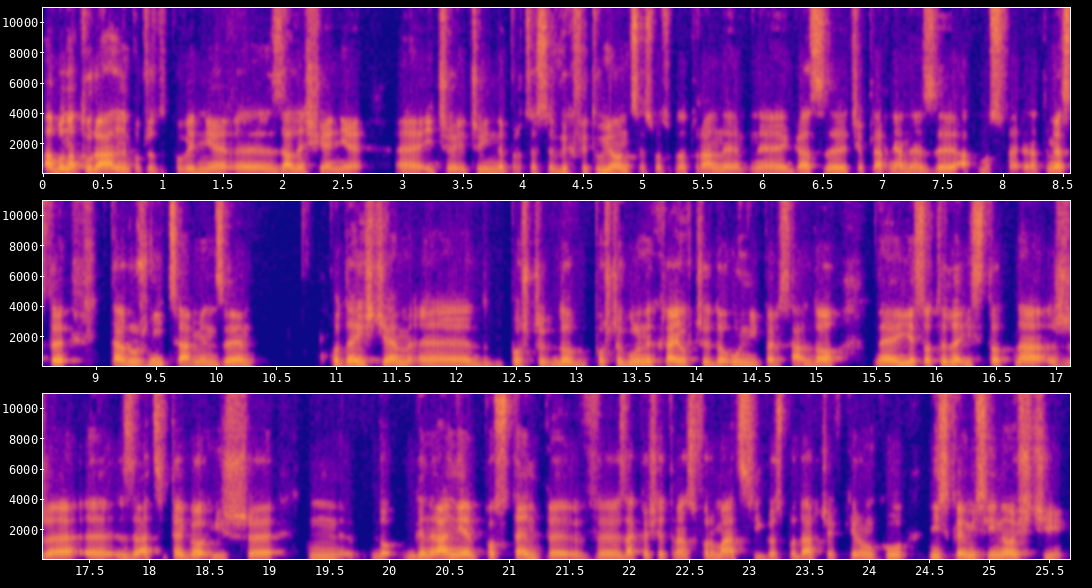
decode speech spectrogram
albo naturalny poprzez odpowiednie e, zalesienie e, i czy, czy inne procesy wychwytujące w sposób naturalny e, gaz cieplarniane z atmosfery. Natomiast ta różnica między podejściem do poszczególnych krajów czy do Unii per saldo jest o tyle istotna, że z racji tego, iż no, generalnie postępy w zakresie transformacji gospodarczej w kierunku niskoemisyjności,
